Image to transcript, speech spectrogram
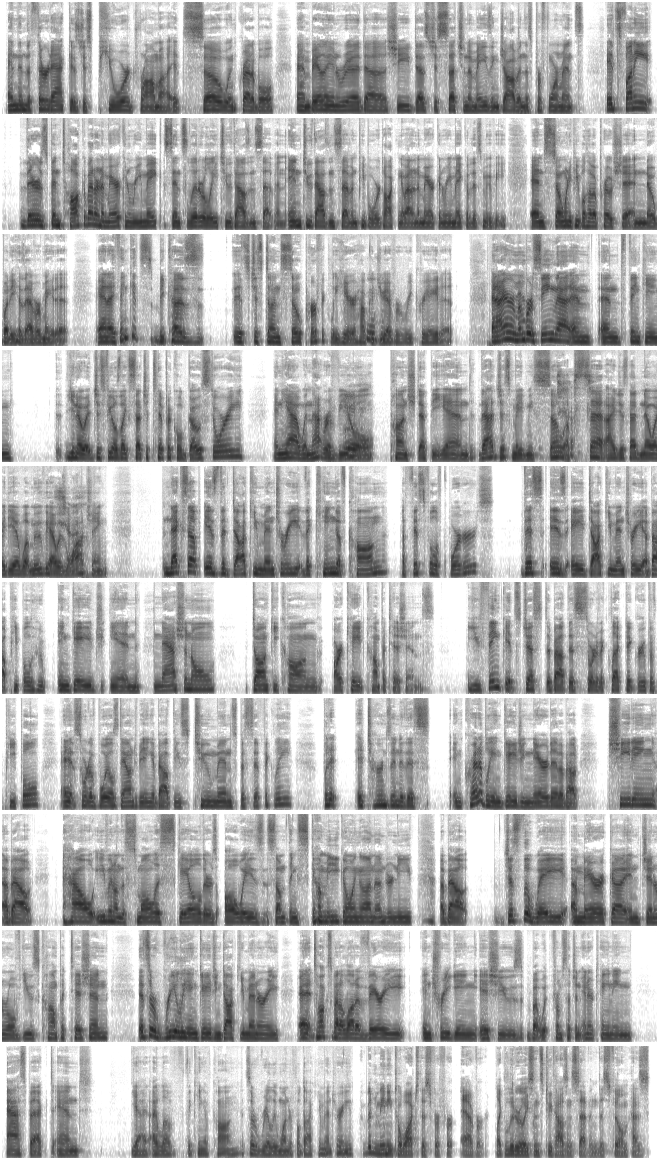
And then the third act is just pure drama. It's so incredible. And Belén Rueda, she does just such an amazing job in this performance. It's funny, there's been talk about an American remake since literally 2007. In 2007, people were talking about an American remake of this movie. And so many people have approached it, and nobody has ever made it. And I think it's because it's just done so perfectly here. How could mm-hmm. you ever recreate it? And I remember seeing that and and thinking, you know, it just feels like such a typical ghost story. And yeah, when that reveal mm. punched at the end, that just made me so upset. I just had no idea what movie I was yeah. watching. Next up is the documentary The King of Kong, A Fistful of Quarters. This is a documentary about people who engage in national Donkey Kong arcade competitions. You think it's just about this sort of eclectic group of people, and it sort of boils down to being about these two men specifically, but it it turns into this incredibly engaging narrative about cheating, about how even on the smallest scale there's always something scummy going on underneath, about just the way America in general views competition it's a really engaging documentary, and it talks about a lot of very intriguing issues, but with, from such an entertaining aspect. And yeah, I love The King of Kong. It's a really wonderful documentary. I've been meaning to watch this for forever. Like literally since 2007, this film has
